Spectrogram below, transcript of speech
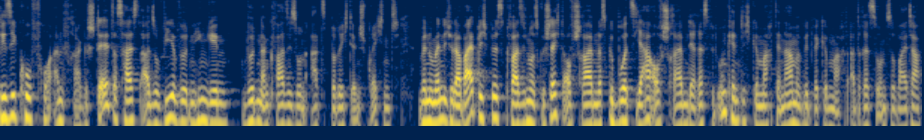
Risikovoranfrage stellt. Das heißt also, wir würden hingehen, würden dann quasi so einen Arztbericht entsprechend, wenn du männlich oder weiblich bist, quasi nur das Geschlecht aufschreiben, das Geburtsjahr aufschreiben, der Rest wird unkenntlich gemacht, der Name wird weggemacht, Adresse und so weiter.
